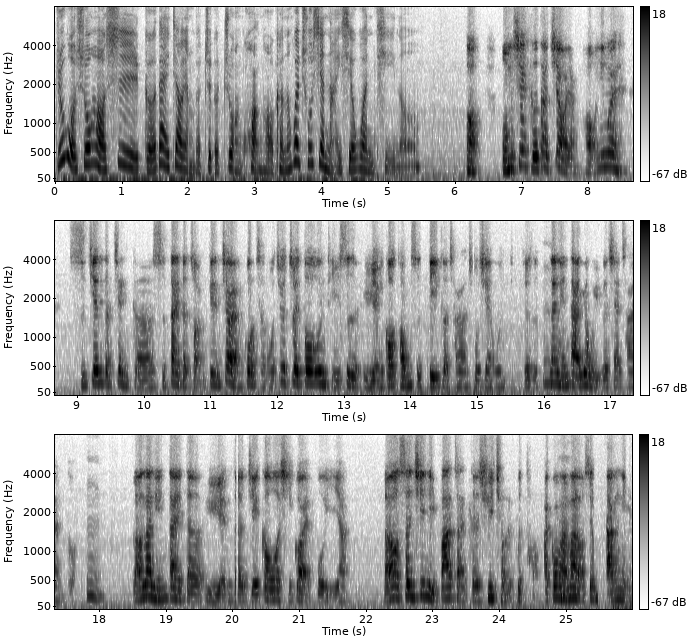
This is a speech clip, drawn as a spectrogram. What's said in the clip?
如果说哈是隔代教养的这个状况哈，可能会出现哪一些问题呢？哦，我们现在隔代教养哈，因为时间的间隔、时代的转变，教养过程，我觉得最多问题是语言沟通是第一个常常出现问题，就是那年代用语跟现在差很多。嗯。然后那年代的语言的结构或习惯也不一样，然后身心理发展的需求也不同。阿公阿妈老师用当年，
